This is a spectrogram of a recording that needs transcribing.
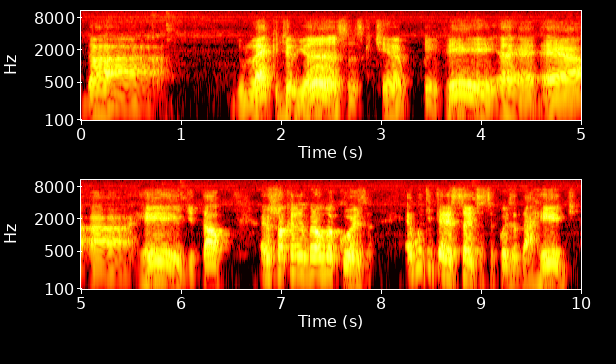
da do leque de alianças, que tinha PV, é, é, é, a rede e tal. Aí eu só quero lembrar uma coisa. É muito interessante essa coisa da rede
